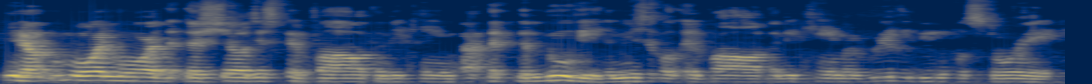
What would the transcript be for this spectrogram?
You know, more and more the, the show just evolved and became, uh, the, the movie, the musical evolved and became a really beautiful story.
